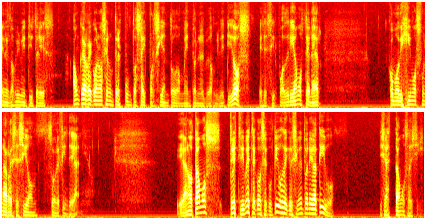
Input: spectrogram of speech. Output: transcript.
en el 2023, aunque reconocen un 3.6% de aumento en el 2022. Es decir, podríamos tener, como dijimos, una recesión sobre fin de año. Eh, anotamos tres trimestres consecutivos de crecimiento negativo. Y ya estamos allí.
